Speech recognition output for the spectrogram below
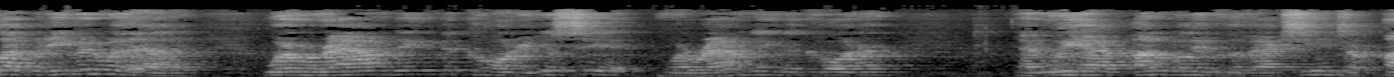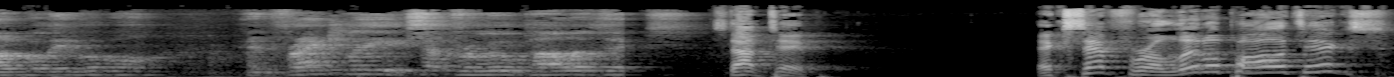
rolled out, but even without it, we're rounding the corner. You'll see it. We're rounding the corner. And we have unbelievable. The vaccines are unbelievable. And frankly, except for a little politics, Stop tape. Except for a little politics?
